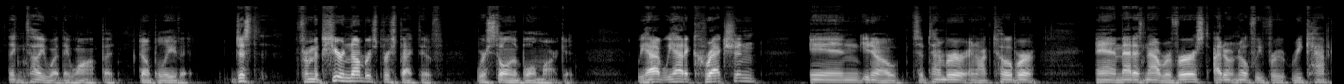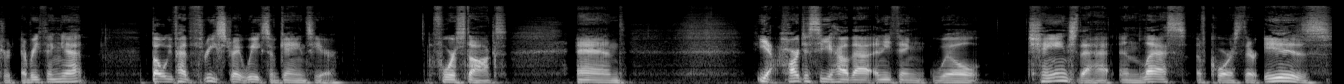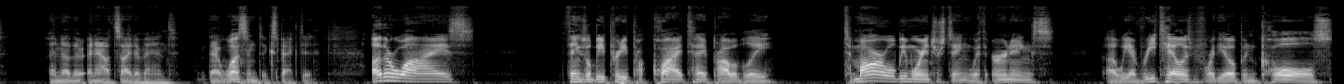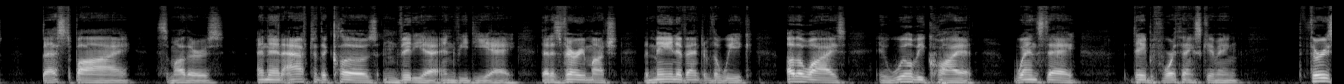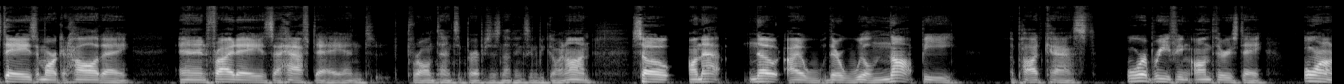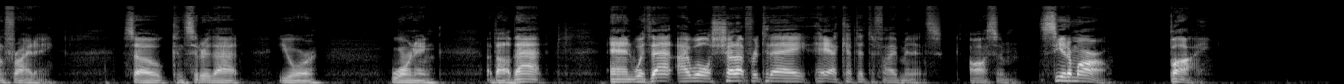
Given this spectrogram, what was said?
they can tell you what they want, but don't believe it. Just from a pure numbers perspective, we're still in a bull market. We have we had a correction in you know September and October, and that is now reversed. I don't know if we've re- recaptured everything yet, but we've had three straight weeks of gains here, for stocks, and yeah, hard to see how that anything will change that unless, of course, there is another an outside event that wasn't expected. Otherwise, things will be pretty quiet today, probably. Tomorrow will be more interesting with earnings. Uh, we have retailers before the open, Kohl's, Best Buy, some others. And then after the close, NVIDIA, NVDA. That is very much the main event of the week. Otherwise, it will be quiet. Wednesday, day before Thanksgiving. Thursday is a market holiday. And Friday is a half day. And for all intents and purposes, nothing's going to be going on. So, on that note, I, there will not be a podcast or a briefing on Thursday or on Friday. So consider that your warning about that. And with that, I will shut up for today. Hey, I kept it to five minutes. Awesome. See you tomorrow. Bye.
